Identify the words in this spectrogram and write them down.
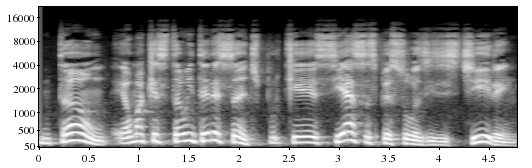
Então, é uma questão interessante, porque se essas pessoas existirem,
